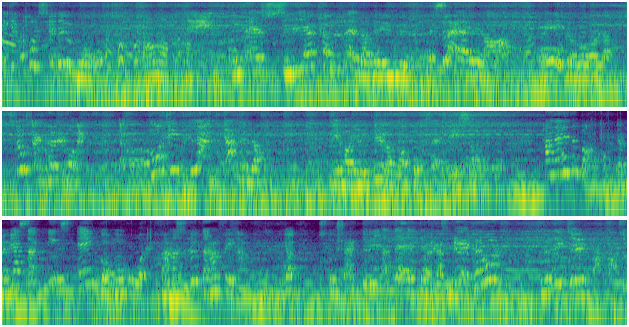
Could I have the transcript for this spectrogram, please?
vilket håll ska du gå åt? Nej, inte ens Sia kan rädda dig nu. Så är det ja. Hej då. Ja. Storstark, vad höll du på med? Ja, gå till plankan nu då. Vi har ju inte hela dagen på sig. Är. Han är lite barnpojkar men vi har sagt minst en gång om året för annars luktar han fylla. Ja, Storstark, du vet att det är den tiden per år. Det är din tur, så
